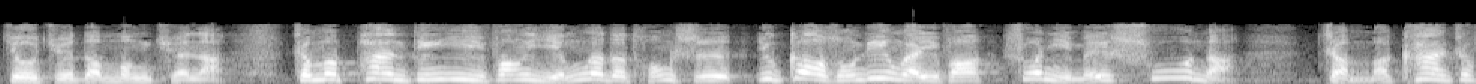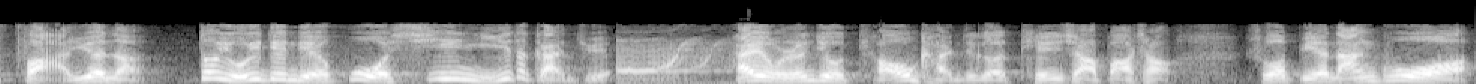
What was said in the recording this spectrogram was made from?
就觉得蒙圈了。怎么判定一方赢了的同时，又告诉另外一方说你没输呢？怎么看这法院呢？都有一点点和稀泥的感觉。还有人就调侃这个天下霸唱，说别难过，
